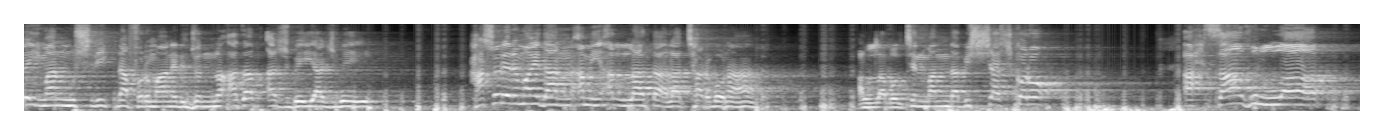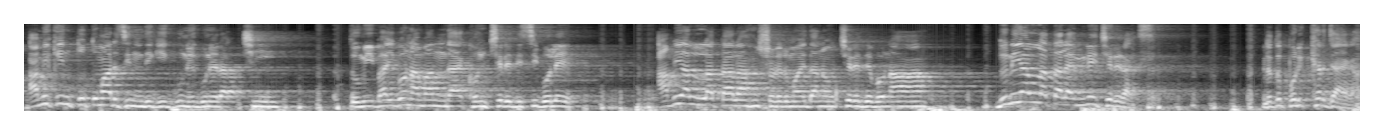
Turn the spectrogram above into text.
বেইমান মুশরিক না ফরমানের জন্য আজাব আসবেই আসবে। হাসরের ময়দান আমি আল্লাহ তালা ছাড়ব না। আল্লাহ বলছেন, বান্দা, বিশ্বাস করো। আহসাহুল্লাহ আমি কিন্তু তোমার জিন্দিগি গুনে গুনে রাখছি। তুমি ভাইব না, বান্দা, এখন ছেড়ে দিছি বলে। আমি আল্লাহ তালা হাসরের ময়দানও ছেড়ে দেব না। দুনিয়া আল্লাহ তালা এমনিই ছেড়ে রাখছে। এটা তো পরীক্ষার জায়গা।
